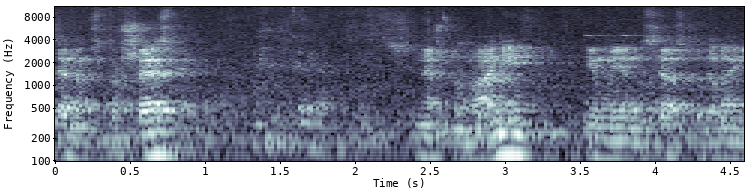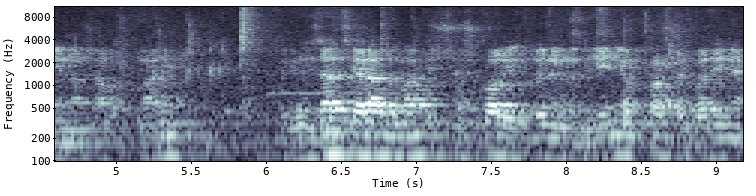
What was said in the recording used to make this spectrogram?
706, nešto manji, imamo jedno seosko odeljenje, nažalost manje. Organizacija rada u matičnoj školi i izvojenim odeljenjima prošle godine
